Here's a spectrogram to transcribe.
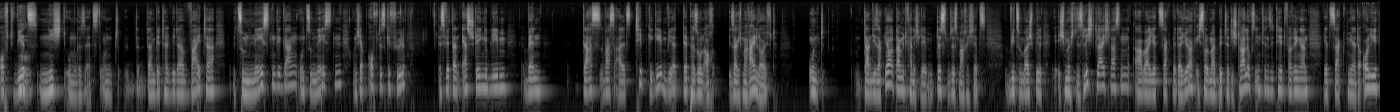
oft wird es oh. nicht umgesetzt und dann wird halt wieder weiter zum nächsten gegangen und zum nächsten und ich habe oft das Gefühl, es wird dann erst stehen geblieben, wenn das, was als Tipp gegeben wird, der Person auch, sag ich mal, reinläuft. Und dann die sagt, ja, damit kann ich leben, das, das mache ich jetzt. Wie zum Beispiel, ich möchte das Licht gleich lassen, aber jetzt sagt mir der Jörg, ich soll mal bitte die Strahlungsintensität verringern. Jetzt sagt mir der Olli,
